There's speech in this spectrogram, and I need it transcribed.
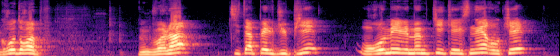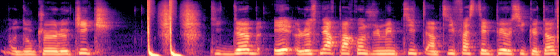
Gros drop. Donc voilà, petit appel du pied. On remet les mêmes kick et snare, ok Donc euh, le kick, kick dub. Et le snare, par contre, je lui mets un petit fast LP aussi cut off.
